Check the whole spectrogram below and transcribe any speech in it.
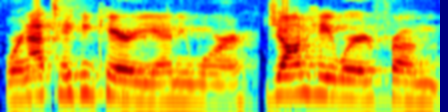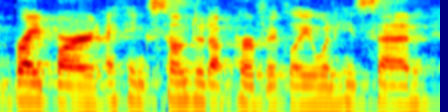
We're not taking care of you anymore. John Hayward from Breitbart, I think, summed it up perfectly when he said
